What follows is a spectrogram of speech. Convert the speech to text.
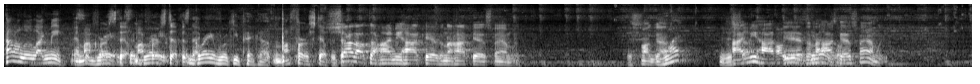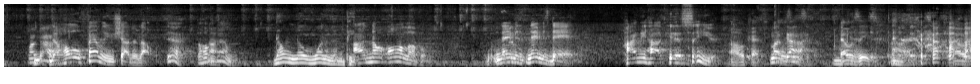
Kind of look like me in my great- first step. My great- first step is that. Great rookie pickup. My first step is that. shout that. out to Jaime Jaquez and the Jaquez family. My God. What? You just Jaime shout- Oh, Jaquez he- and the knows them. Jaquez family. My The whole family you shouted out. Yeah, the whole Nice. family. Don't know one of them people. I know all of them. Name is name is Dad. Jaime Jaquez Sr. Oh, okay. My that was. Easy. That was easy. that was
